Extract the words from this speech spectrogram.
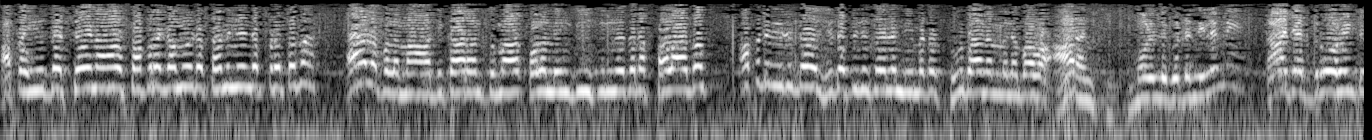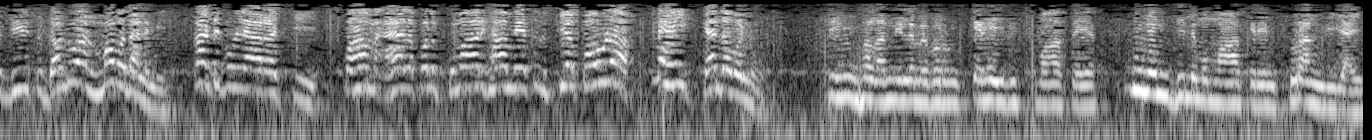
අප යුද්ධ සේනාව සපරගමුවට පැමිණෙන ප්‍රථම ඈලපළ මහා අධිකාරන්තුමා කොළඹින් ගිහින් වෙතට පලා ගොස් අපට විරුද්ධ යුද්ධ පිණිස එළඹීමට සූදානම් වෙන බව ආරංචි. මොල්ලිගොඩ නිලමේ රාජද්‍රෝහින්ට දී යුතු දඬුවම් මම දනිමි. කටිපුල්ල ආරච්චි. පහම ඇහැලපොළ කුමාරිහාමිය ඇතුළු සිය පවුල මෙහි කැඳවනු. සිංහල නිලමවරුන් කෙරෙහි විශ්වාසය දිනෙන් දිනම මා කෙරෙන් සුරන් වියයි.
